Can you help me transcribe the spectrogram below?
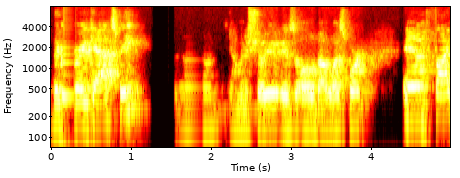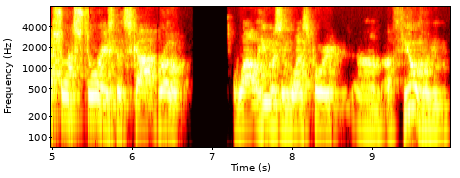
The Great Gatsby, um, I'm going to show you, is all about Westport. And five short stories that Scott wrote while he was in Westport, um, a few of them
